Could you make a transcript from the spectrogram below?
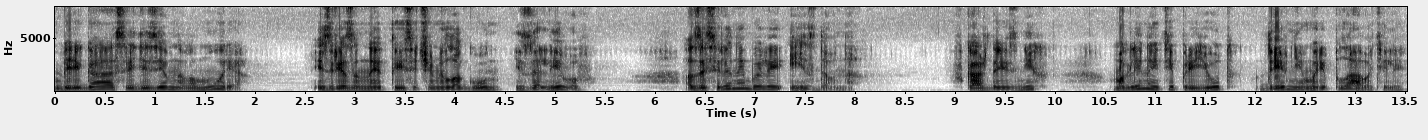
Берега Средиземного моря, изрезанные тысячами лагун и заливов, заселены были издавна. В каждой из них могли найти приют древние мореплаватели,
